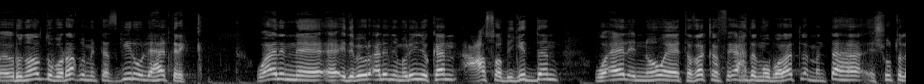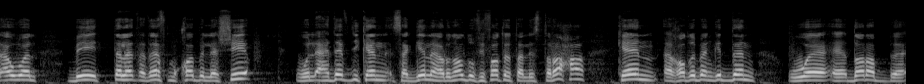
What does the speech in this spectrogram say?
رونالدو بالرغم من تسجيله لهاتريك. وقال إن اديبايور قال إن مورينيو كان عصبي جدا وقال إن هو يتذكر في احدى المباريات لما انتهى الشوط الأول بثلاث أهداف مقابل لا شيء. والأهداف دي كان سجلها رونالدو في فترة الاستراحة كان غاضبا جدا وضرب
